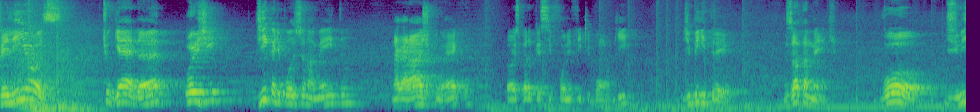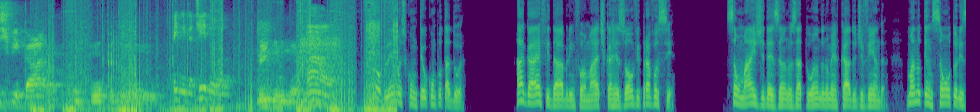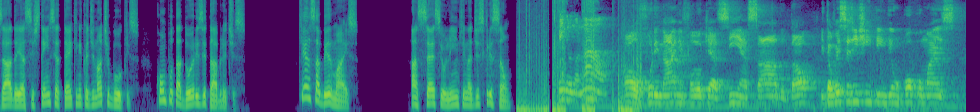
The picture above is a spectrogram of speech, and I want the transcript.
Felinhos, together. Hoje, dica de posicionamento na garagem com o Eco. Eu espero que esse fone fique bom aqui. De Big Trail. Exatamente. Vou desmistificar um pouco do Bem divertido. pêndulo normal. Problemas com teu computador. HFW Informática resolve para você. São mais de 10 anos atuando no mercado de venda, manutenção autorizada e assistência técnica de notebooks, computadores e tablets. Quer saber mais? Acesse o link na descrição. Pêndulo normal. Ah, o 49 falou que é assim, é assado e tal. E talvez se a gente entender um pouco mais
